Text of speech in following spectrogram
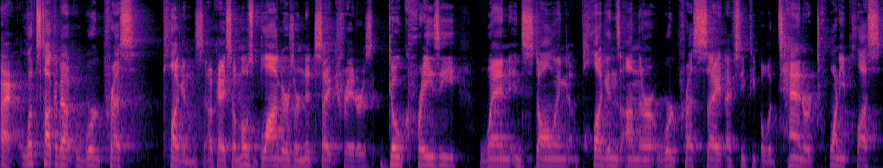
All right, let's talk about WordPress plugins. Okay, so most bloggers or niche site creators go crazy when installing plugins on their WordPress site. I've seen people with 10 or 20 plus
